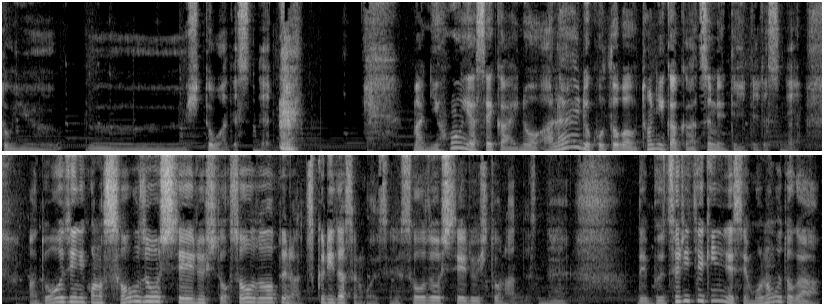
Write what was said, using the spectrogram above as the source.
という人はですね まあ、日本や世界のあらゆる言葉をとにかく集めていてですね、まあ、同時にこの想像している人、想像というのは作り出すの方ですね、想像している人なんですね。で、物理的にですね、物事が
